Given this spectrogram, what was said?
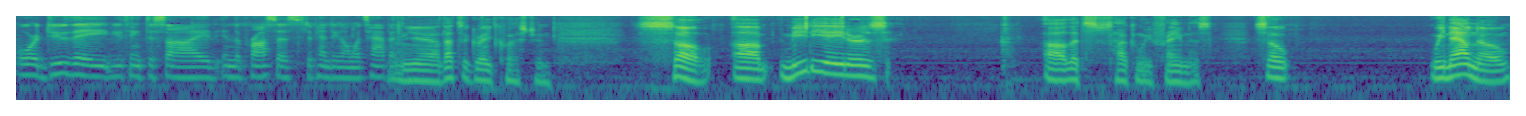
Or do they, you think, decide in the process depending on what's happening? Yeah, that's a great question. So, um, mediators, uh, let's, how can we frame this? So, we now know,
